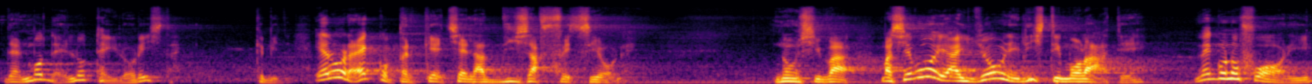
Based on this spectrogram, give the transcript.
del modello taylorista. E allora ecco perché c'è la disaffezione. Non si va. Ma se voi ai giovani li stimolate, vengono fuori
